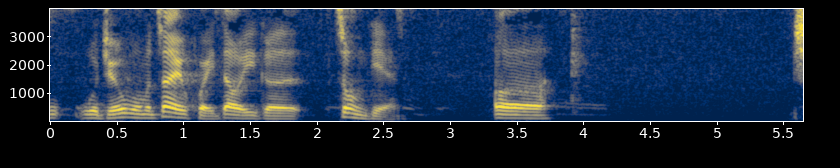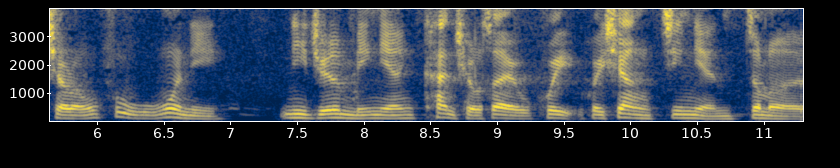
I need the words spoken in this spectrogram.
我我觉得我们再回到一个重点，呃，小龙富，我问你，你觉得明年看球赛会会像今年这么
